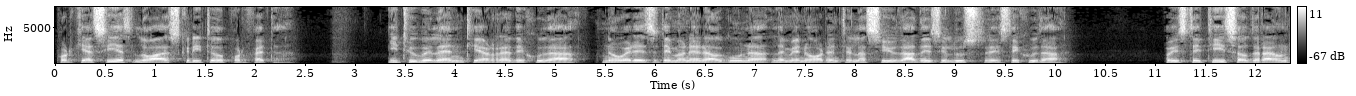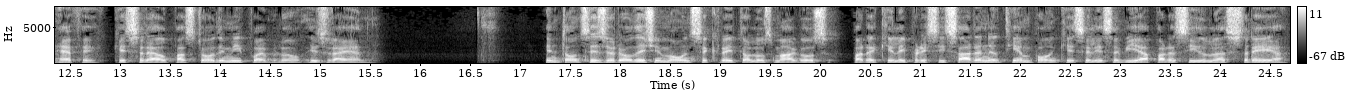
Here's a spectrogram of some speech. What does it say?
porque así es, lo ha escrito el profeta. Y tú, Belén, tierra de Judá, no eres de manera alguna la menor entre las ciudades ilustres de Judá, pues de ti saldrá un jefe que será el pastor de mi pueblo, Israel. Entonces Herodes llamó en secreto a los magos para que le precisaran el tiempo en que se les había aparecido la estrella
